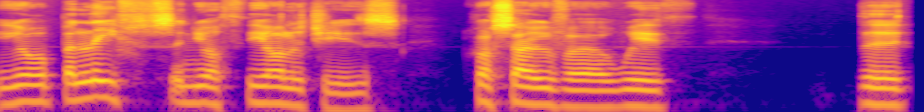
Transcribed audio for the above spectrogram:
your beliefs and your theologies cross over with the,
